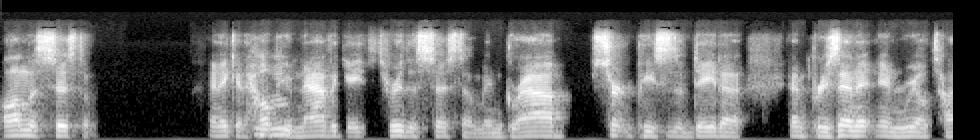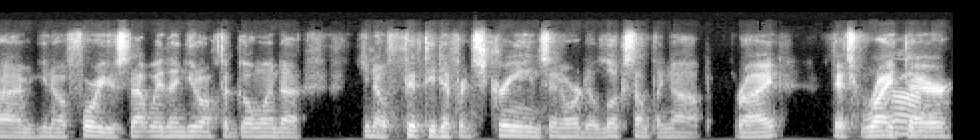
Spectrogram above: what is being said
on the system, and it can help mm-hmm. you navigate through the system and grab certain pieces of data and present it in real time, you know, for you. So that way, then you don't have to go into, you know, 50 different screens in order to look something up, right? It's right, right. there,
